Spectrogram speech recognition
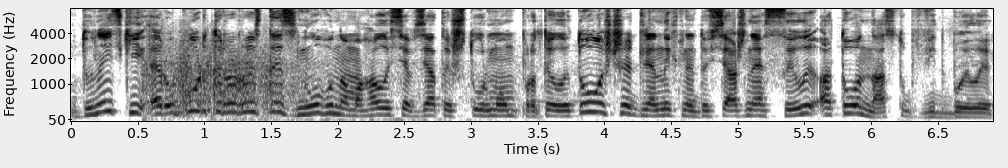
Донецький аеропорт терористи знову намагалися взяти штурмом. Проте литовище для них недосяжне. Сили АТО наступ відбили.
